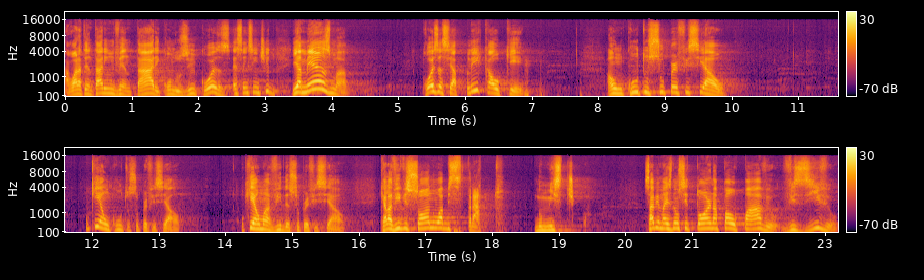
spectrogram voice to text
Agora, tentar inventar e conduzir coisas é sem sentido. E a mesma coisa se aplica ao quê? A um culto superficial. O que é um culto superficial? O que é uma vida superficial? Que ela vive só no abstrato, no místico. Sabe, mas não se torna palpável, visível.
